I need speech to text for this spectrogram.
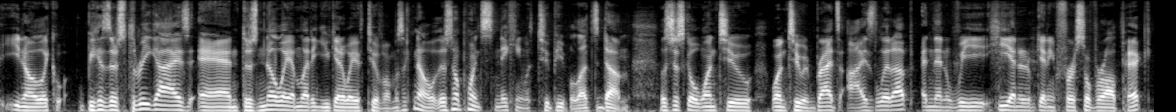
you know, like because there's three guys and there's no way I'm letting you get away with two of them. I was like, no, there's no point snaking with two people. That's dumb. Let's just go one two one two. And Brad's eyes lit up, and then we he ended up getting first overall pick.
